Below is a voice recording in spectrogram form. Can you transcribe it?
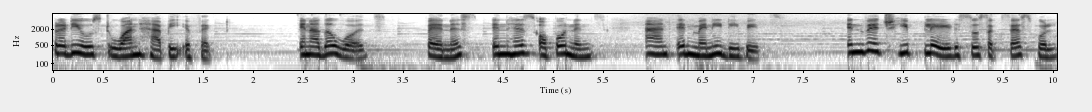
produced one happy effect. In other words, fairness in his opponents and in many debates, in which he played so successful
